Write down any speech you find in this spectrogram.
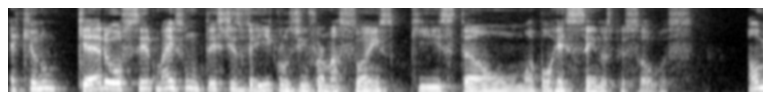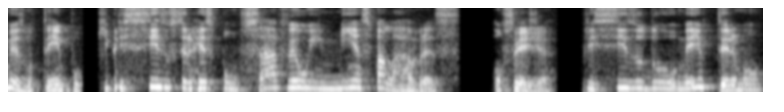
é que eu não quero ser mais um destes veículos de informações que estão aborrecendo as pessoas. Ao mesmo tempo que preciso ser responsável em minhas palavras, ou seja, preciso do meio termo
